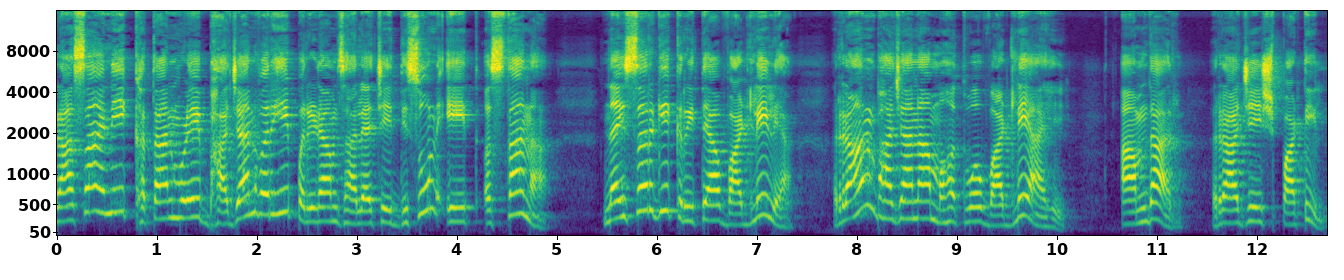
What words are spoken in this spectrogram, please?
रासायनिक खतांमुळे भाज्यांवरही परिणाम झाल्याचे दिसून येत असताना नैसर्गिकरित्या वाढलेल्या रानभाज्यांना महत्त्व वाढले आहे. आमदार राजेश पाटील.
